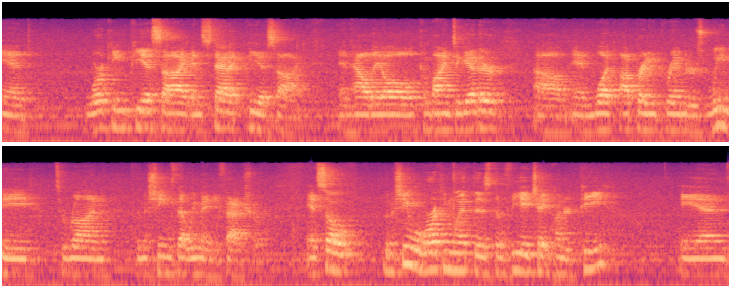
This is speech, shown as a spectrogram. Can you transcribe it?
and working PSI and static PSI and how they all combine together um, and what operating parameters we need to run the machines that we manufacture. And so the machine we're working with is the VH800P and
